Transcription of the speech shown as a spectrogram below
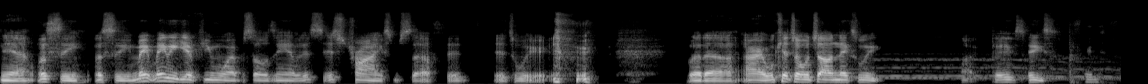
Yeah, let's see. Let's see. Maybe, maybe get a few more episodes in, but it's it's trying some stuff. It, it's weird. but uh all right, we'll catch up with y'all next week. All right, peace. Peace. peace.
